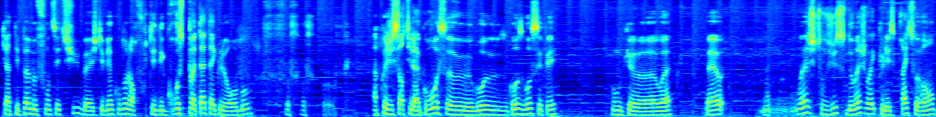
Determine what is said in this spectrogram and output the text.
qui arrêtaient pas de me foncer dessus, bah, j'étais bien content de leur foutre des grosses patates avec le robot. Après, j'ai sorti la grosse, euh, grosse, grosse, grosse épée. Donc, euh, ouais. Bah, ouais. Ouais, je trouve juste dommage ouais, que les sprites soient vraiment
